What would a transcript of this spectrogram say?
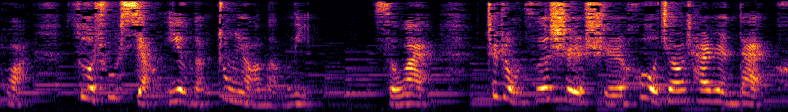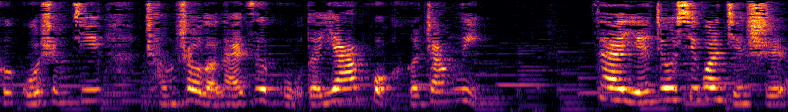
化做出响应的重要能力。此外，这种姿势使后交叉韧带和腘绳肌承受了来自骨的压迫和张力。在研究膝关节时，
